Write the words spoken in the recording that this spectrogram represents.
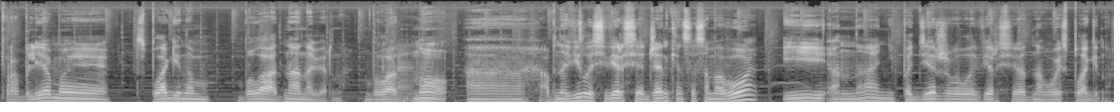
проблемы с плагином была одна, наверное. Была, Какая? но а, обновилась версия Jenkins самого, и она не поддерживала версию одного из плагинов.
